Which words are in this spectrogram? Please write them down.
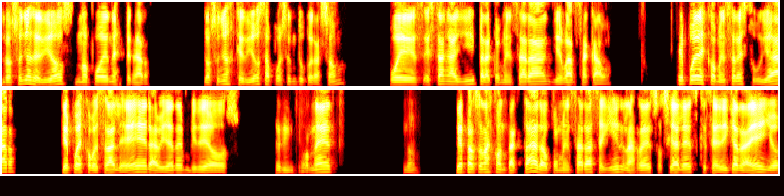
Los sueños de Dios no pueden esperar. Los sueños que Dios ha puesto en tu corazón, pues están allí para comenzar a llevarse a cabo. ¿Qué puedes comenzar a estudiar? ¿Qué puedes comenzar a leer, a ver en videos en internet? ¿no? ¿Qué personas contactar o comenzar a seguir en las redes sociales que se dedican a ello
